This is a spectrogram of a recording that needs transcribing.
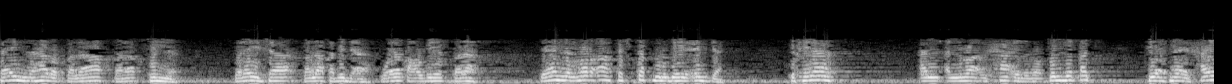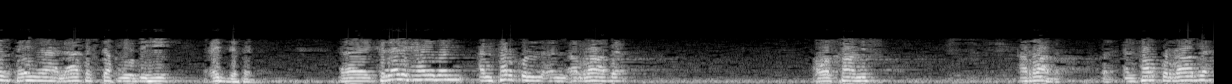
فإن هذا الطلاق طلاق سنة. وليس طلاق بدعة ويقع به الطلاق لأن المرأة تستقبل به العدة بخلاف الحائض إذا طلقت في أثناء الحيض فإنها لا تستقبل به عدة. آه كذلك أيضا الفرق الرابع أو الخامس الرابع. الفرق الرابع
